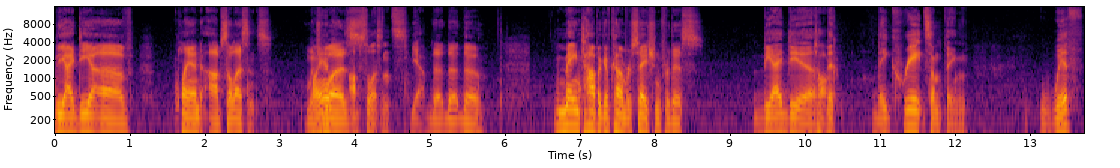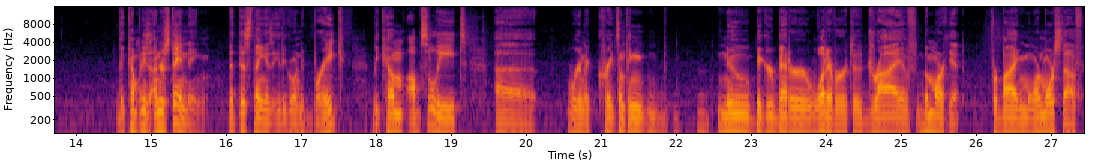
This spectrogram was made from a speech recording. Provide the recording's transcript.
the idea of planned obsolescence, which Planned was obsolescence. yeah, the, the the main topic of conversation for this. the idea Talk. that they create something with the company's understanding that this thing is either going to break, become obsolete, uh, we're going to create something new, bigger, better, whatever to drive the market for buying more and more stuff.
